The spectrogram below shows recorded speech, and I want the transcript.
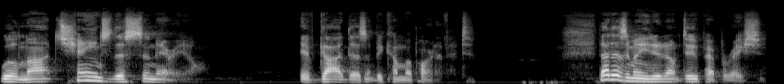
will not change this scenario if God doesn't become a part of it. That doesn't mean you don't do preparation.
